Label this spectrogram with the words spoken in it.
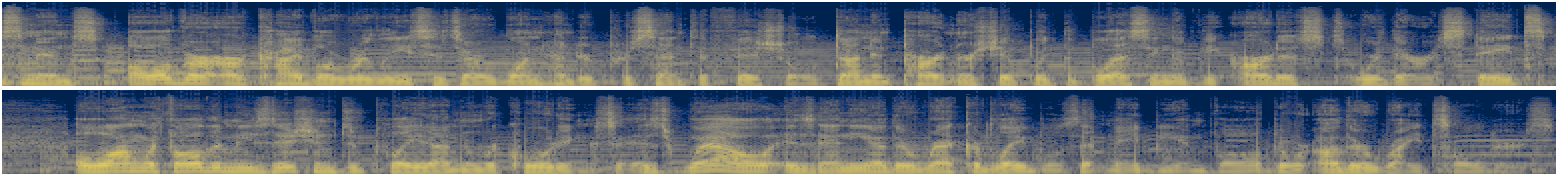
Resonance, all of our archival releases are 100% official, done in partnership with the blessing of the artists or their estates, along with all the musicians who played on the recordings, as well as any other record labels that may be involved or other rights holders.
